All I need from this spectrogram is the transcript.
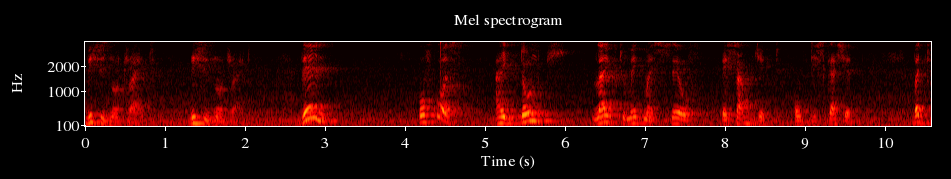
this is not right. This is not right. Then, of course, I don't like to make myself a subject of discussion. But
